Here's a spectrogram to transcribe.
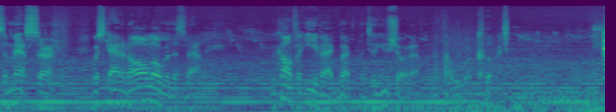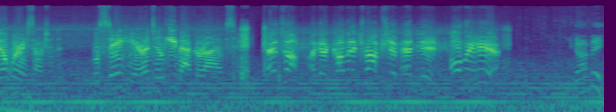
It's a mess, sir. We're scattered all over this valley. We called for evac, but until you showed up, I thought we were cooked. Don't worry, Sergeant. We'll stay here until evac arrives. Heads up! I got a Covenant dropship heading in! Over here! You got me?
